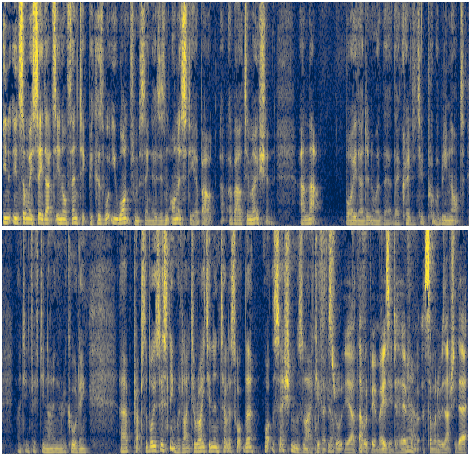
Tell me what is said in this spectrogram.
in, in some way, say that's inauthentic because what you want from singers is an honesty about about emotion. And that boy, I don't know whether they're, they're credited, probably not. 1959, the recording. Uh, perhaps the boys listening would like to write in and tell us what the what the session was like. Oh, if yeah, that would be amazing to hear yeah. from someone who was actually there.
